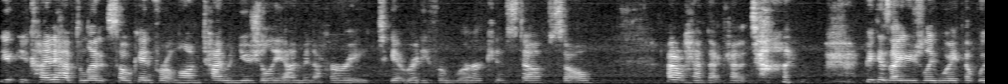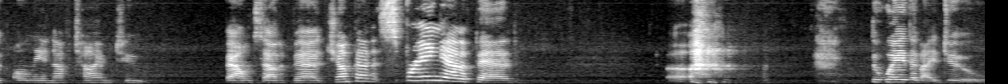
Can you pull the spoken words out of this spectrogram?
you, you kind of have to let it soak in for a long time and usually I'm in a hurry to get ready for work and stuff so I don't have that kind of time because I usually wake up with only enough time to bounce out of bed jump out of spring out of bed. Uh, the way that I do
